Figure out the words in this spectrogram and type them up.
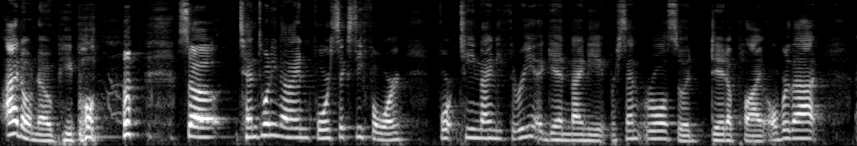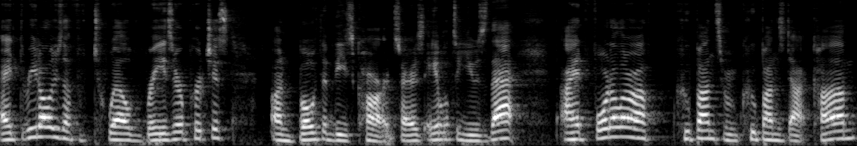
I don't know, people. so 1029, 464, 1493, again, 98% rule, so it did apply over that. I had $3 off of 12 razor purchase on both of these cards, so I was able to use that. I had $4 off coupons from coupons.com,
